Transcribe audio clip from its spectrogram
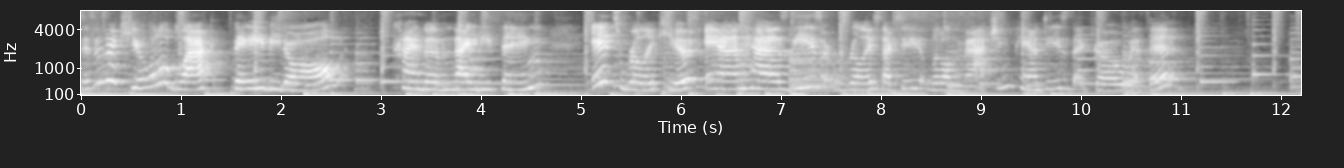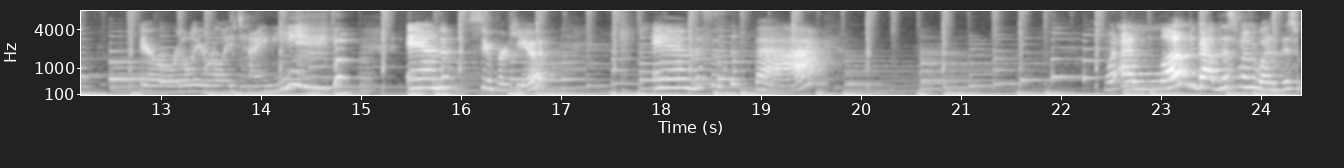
This is a cute little black baby doll kind of nighty thing. It's really cute and has these really sexy little matching panties that go with it. They're really, really tiny and super cute. And this is the back. What I loved about this one was this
